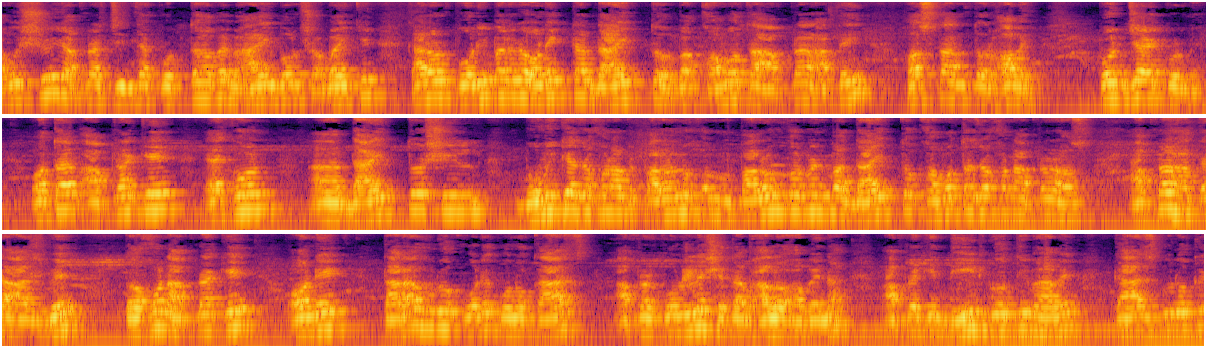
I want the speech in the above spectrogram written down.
অবশ্যই আপনার চিন্তা করতে হবে ভাই বোন সবাইকে, কারণ পরিবারের অনেকটা দায়িত্ব বা ক্ষমতা আপনার হাতেই হস্তান্তর হবে। পর্যায়ক্রমে। অতএব আপনাকে এখন দায়িত্বশীল ভূমিকা যখন আপনি পালন পালন করবেন বা দায়িত্ব ক্ষমতা যখন আপনার আপনার হাতে আসবে, তখন আপনাকে অনেক তাড়াহুড়ো করে কোনো কাজ আপনার করলে সেটা ভালো হবে না। আপনাকে ধীর গতিভাবে কাজগুলোকে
